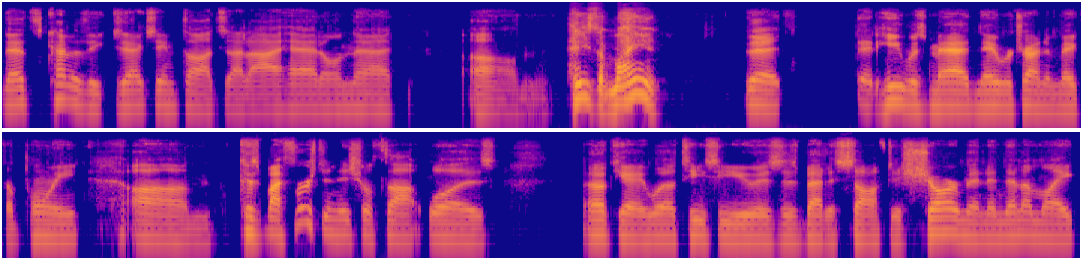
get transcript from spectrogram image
that's kind of the exact same thoughts that I had on that. Um, He's a man. that that he was mad and they were trying to make a point. Um, because my first initial thought was, okay, well TCU is about as soft as Charmin, and then I'm like,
